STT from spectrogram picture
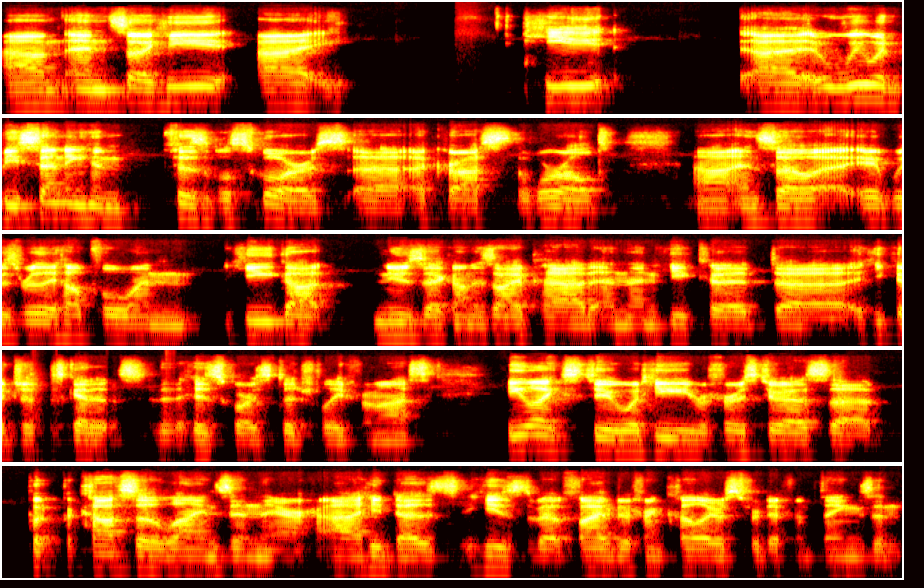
Um, and so he uh, he uh, we would be sending him physical scores uh, across the world, uh, and so it was really helpful when he got Newzik on his iPad, and then he could he could just get his scores digitally from us. He likes to what he refers to as put Picasso lines in there. Uh, he does. He uses about five different colors for different things, and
